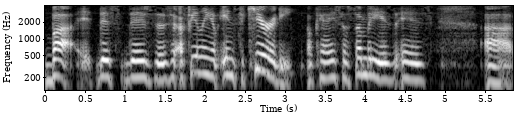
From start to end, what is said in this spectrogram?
but this there's, a feeling of insecurity. Okay, so somebody is is uh,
